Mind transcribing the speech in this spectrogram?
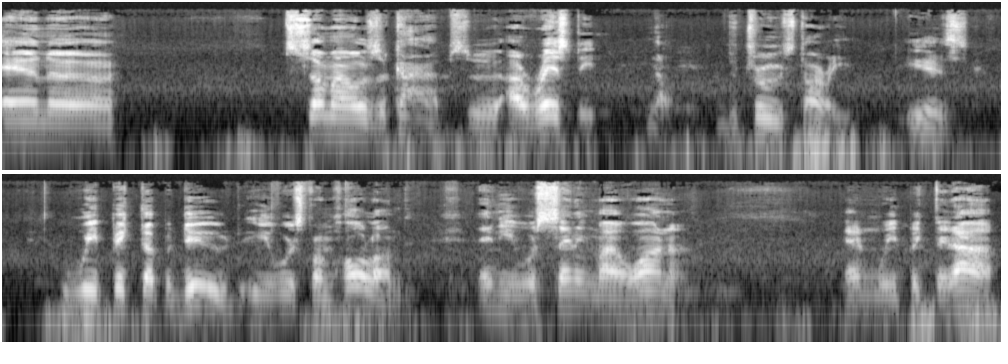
and uh, somehow the cops uh, arrested. No, the true story is we picked up a dude. He was from Holland, and he was selling marijuana, and we picked it up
